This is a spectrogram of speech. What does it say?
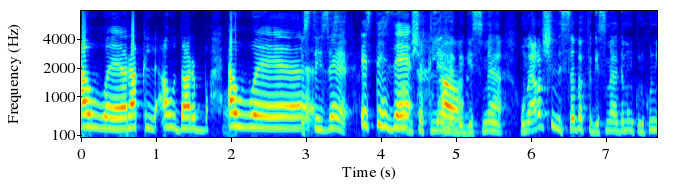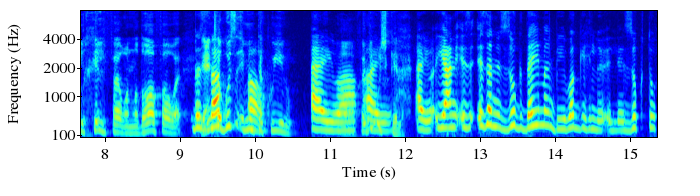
أو آه، ركل أو ضرب أو آه، استهزاء استهزاء آه، بشكلها آه. بجسمها وما يعرفش إن السبب في جسمها ده ممكن يكون الخلفة والنظافة و... يعني أنت. جزء من آه. تكوينه أيوه آه، فدي أيوة. مشكلة. أيوه يعني اذا الزوج دايما بيوجه لزوجته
